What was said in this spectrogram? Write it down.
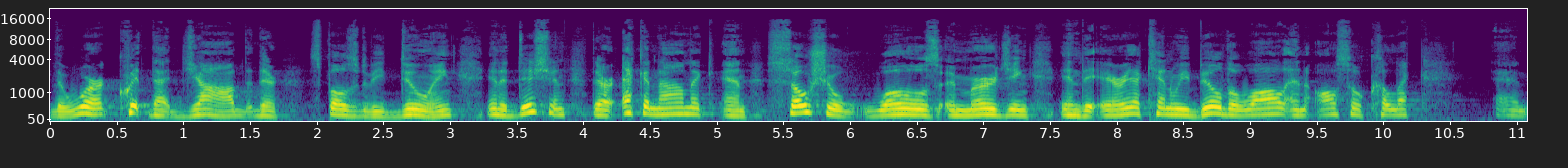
the work, quit that job that they're supposed to be doing. In addition, there are economic and social woes emerging in the area. Can we build the wall and also collect and,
